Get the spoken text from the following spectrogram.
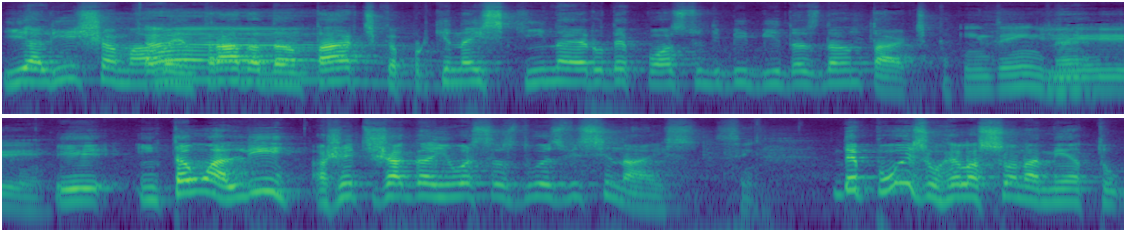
E ali chamava ah. a entrada da Antártica, porque na esquina era o depósito de bebidas da Antártica. Entendi. Né? E, então ali a gente já ganhou essas duas vicinais. Sim. Depois o relacionamento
